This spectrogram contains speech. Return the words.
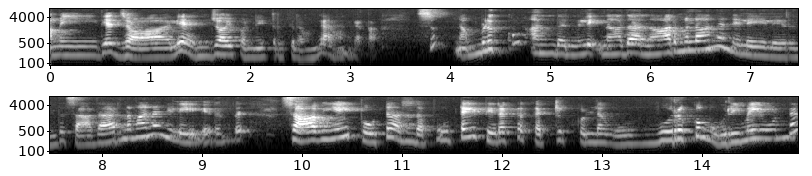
அமைதியாக ஜாலியாக என்ஜாய் பண்ணிகிட்டு இருக்கிறவங்க அவங்க தான். ஸோ நம்மளுக்கும் அந்த நிலை நாதா நார்மலான நிலையிலிருந்து சாதாரணமான நிலையிலிருந்து சாவியை போட்டு அந்த பூட்டை திறக்க கற்றுக்கொள்ள ஒவ்வொருக்கும் உரிமை உண்டு.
